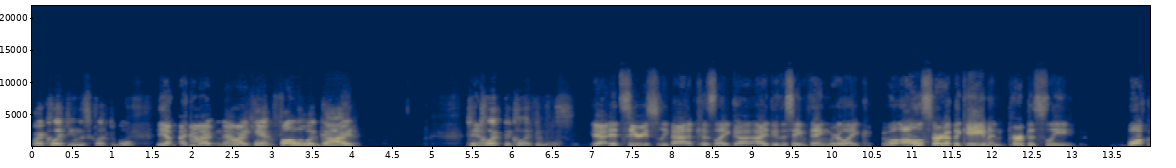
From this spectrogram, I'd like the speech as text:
by collecting this collectible? Yep, I do now, that. I, now I can't follow a guide to Yeah. collect the collectibles. Yeah, it's seriously bad because like uh, I do the same thing where like, well, I'll start up a game and purposely walk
